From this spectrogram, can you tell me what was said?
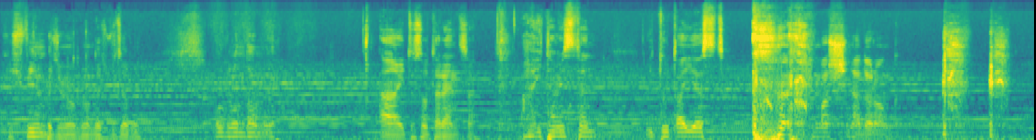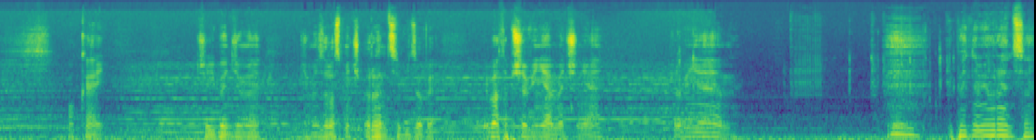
Jakiś film będziemy oglądać, widzowie. Oglądamy. A, i to są te ręce. A, i tam jest ten... I tutaj jest... maszyna do rąk. Okej. Czyli będziemy, będziemy zaraz mieć ręce, widzowie. Chyba to przewiniemy, czy nie? Przewiniemy. I będę miał ręce.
